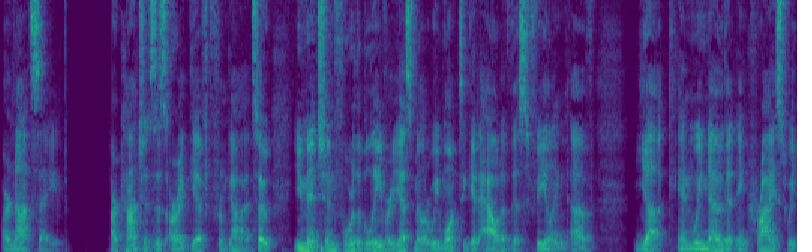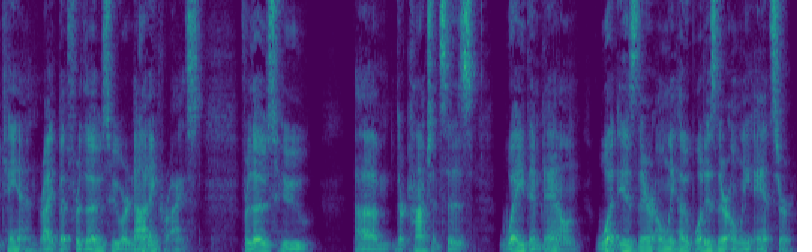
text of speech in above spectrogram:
are not saved? Our consciences are a gift from God. So you mentioned for the believer, yes, Miller, we want to get out of this feeling of yuck. And we know that in Christ we can, right? But for those who are not in Christ, for those who, um, their consciences weigh them down, what is their only hope? What is their only answer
